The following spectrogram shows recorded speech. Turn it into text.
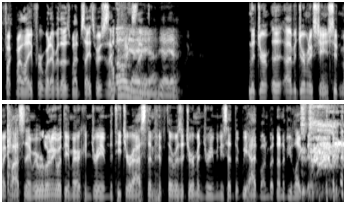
fuck my life or whatever those websites where it's just like oh yeah, thing. yeah, yeah, yeah, yeah. The Germ- uh, I have a German exchange student in my class today. and We were learning about the American dream. The teacher asked them if there was a German dream, and he said that we had one, but none of you liked it.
